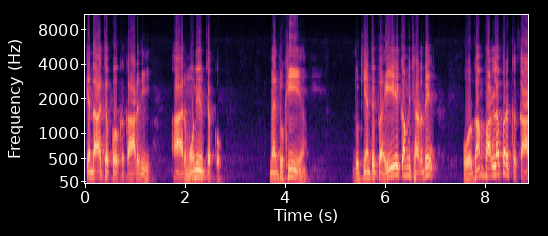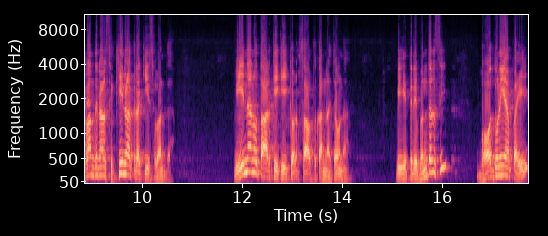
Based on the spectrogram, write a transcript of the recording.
ਕਹਿੰਦਾ ਆ ਚੱਕੋ ਕਕਾਰ ਜੀ ਆ ਹਾਰਮੋਨੀਅਮ ਚੱਕੋ, ਮੈਂ ਦੁਖੀ ਆ ਦੁਖੀਆਂ ਤੇ ਭਾਈ ਇਹ ਕੰਮ ਛੱਡ ਦੇ, ਹੋਰ ਕੰਮ ਫੜ ਲੈ, ਪਰ ਕਕਾਰਾਂ ਦੇ ਨਾਲ ਸਿੱਖੀ ਨਾਲ ਤੇਰਾ ਕੀ ਸੰਬੰਧ ਹੈ? ਵੀ ਇਹਨਾਂ ਨੂੰ ਉਤਾਰ ਕੇ ਕੀ ਕ- ਸਾਬਤ ਕਰਨਾ ਚਾਹੁੰਦਾ? ਵੀ ਇਹ ਤੇਰੇ ਬੰਧਨ ਸੀ? ਬਹੁਤ ਦੁਨੀਆ ਭਾਈ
